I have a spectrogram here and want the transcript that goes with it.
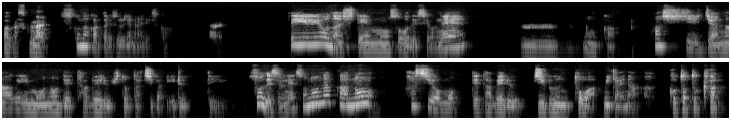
ばっか少ない。少なかったりするじゃないですか。はいっていうような視点もそうですよね。うんうん。なんか、箸じゃないもので食べる人たちがいるっていう。そうですよね。その中の箸を持って食べる自分とは、みたいなこととか。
